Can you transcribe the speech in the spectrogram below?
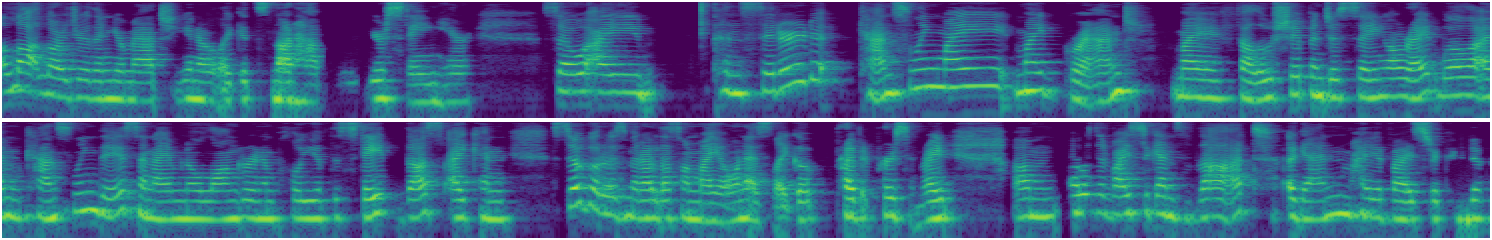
a lot larger than your match. You know, like it's not happening. You're staying here. So I considered canceling my my grant my fellowship and just saying, all right, well, I'm canceling this and I am no longer an employee of the state. Thus, I can still go to Esmeraldas on my own as like a private person, right? Um, I was advised against that. Again, my advisor kind of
